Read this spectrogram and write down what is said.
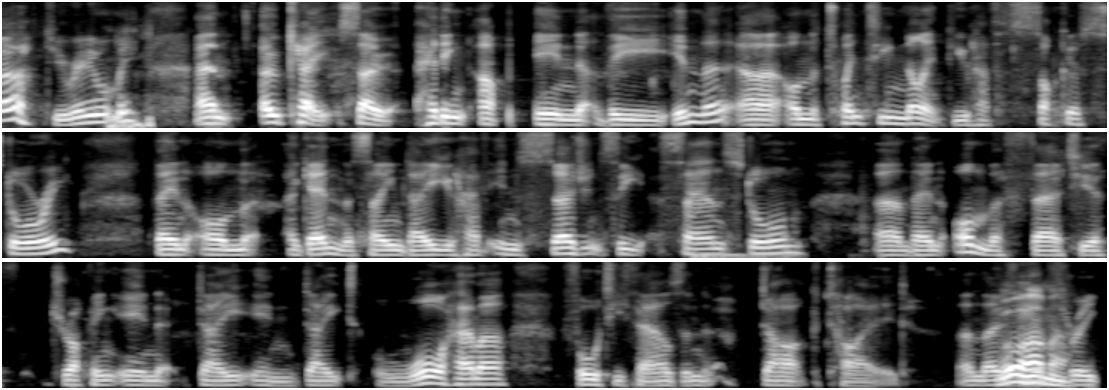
Ah, do you really want me? Um, okay, so heading up in the in the uh, on the 29th, you have Soccer Story. Then on again the same day, you have Insurgency Sandstorm, and then on the 30th, dropping in day in date Warhammer 40,000 Dark Tide, and those are Warhammer. your three.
